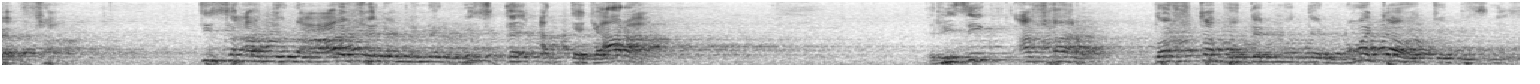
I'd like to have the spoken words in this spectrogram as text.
ব্যবসা। তিসাতুল আশর মিনের রিস্কে আত্মেজারা রিজিক আসার দশটা পথের মধ্যে নয়টা হচ্ছে বিজনেস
